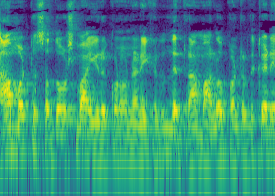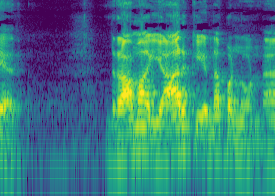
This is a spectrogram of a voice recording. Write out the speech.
நான் மட்டும் சந்தோஷமாக இருக்கணும்னு நினைக்கிறது இந்த ட்ராமா அலோவ் பண்ணுறது கிடையாது. ட்ராமா யாருக்கு என்ன பண்ணோன்னா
